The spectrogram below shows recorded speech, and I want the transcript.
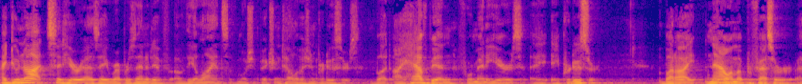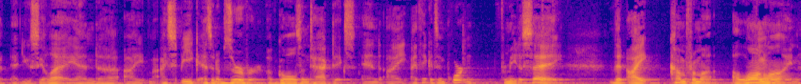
I do not sit here as a representative of the Alliance of Motion Picture and Television Producers, but I have been for many years a, a producer. But I now I'm a professor at, at UCLA, and uh, I, I speak as an observer of goals and tactics. And I, I think it's important for me to say that I come from a, a long line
